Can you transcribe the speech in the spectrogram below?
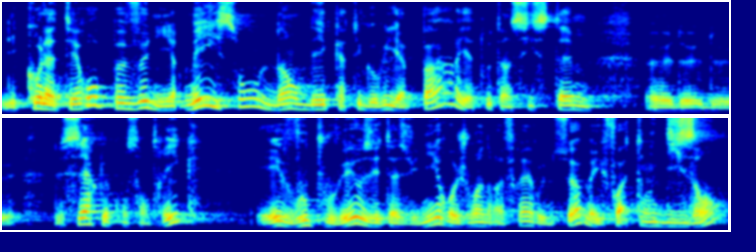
Les collatéraux peuvent venir, mais ils sont dans des catégories à part. Il y a tout un système euh, de, de, cercles concentriques. Et vous pouvez, aux États-Unis, rejoindre un frère ou une sœur, mais il faut attendre 10 ans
